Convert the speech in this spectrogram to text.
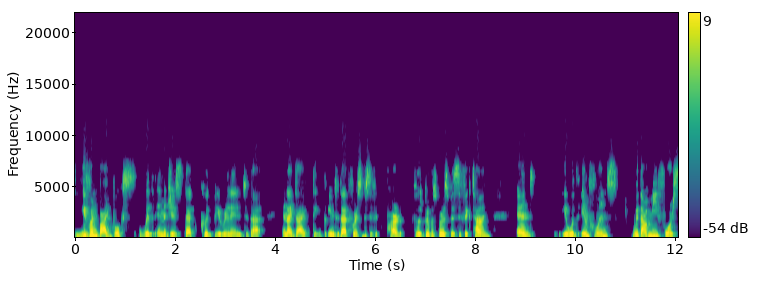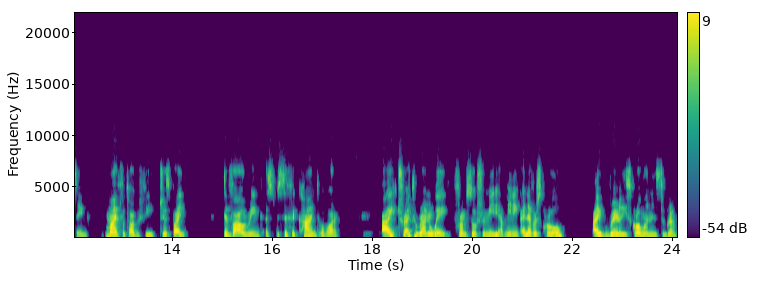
Even buy books with images that could be related to that. And I dive deep into that for a specific part, for a specific time. And it would influence without me forcing my photography just by devouring a specific kind of art. I try to run away from social media meaning i never scroll. I rarely scroll on instagram.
